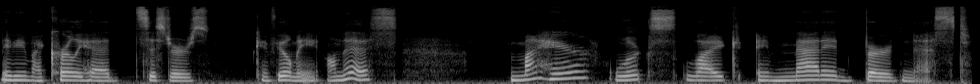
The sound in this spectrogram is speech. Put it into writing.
maybe my curly head sisters can feel me on this. My hair looks like a matted bird nest.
